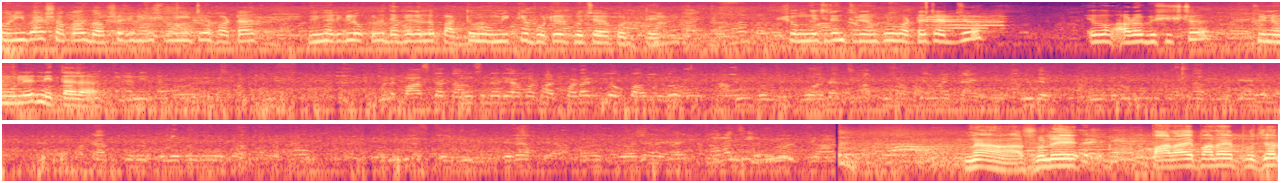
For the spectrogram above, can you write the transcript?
শনিবার সকাল দশটা চল্লিশ মিনিটে হঠাৎ বিহারি লোকেরা দেখা গেল পার্থ ভৌমিককে ভোটের প্রচার করতে। সঙ্গে ছিলেন তৃণমূল ভট্টাচার্য এবং আরও বিশিষ্ট তৃণমূলের নেতারা। মানে পাঁচটা কাউন্সিলরই আমার ভাটপাড়ারই লোক পাবো তো? আমি বলছি দু হাজার ছাব্বিশ অব্দি আমার টাইম আমি দেবো আমি বলব কথা আপনাকে হঠাৎ করে বলে দেবো বা পরিবেশ তৈরি এরাতে আপনারা দু হাজার না আসলে পাড়ায় পাড়ায় প্রচার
